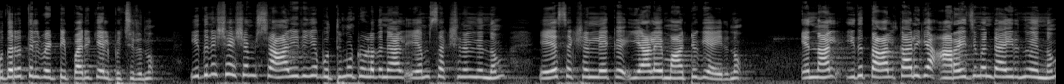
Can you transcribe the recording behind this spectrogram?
ഉദരത്തിൽ വെട്ടി പരിക്കേൽപ്പിച്ചിരുന്നു. ഇതിനുശേഷം ശാരീരിക ബുദ്ധിമുട്ടുള്ളതിനാൽ എം സെക്ഷനിൽ നിന്നും എ സെക്ഷനിലേക്ക് ഇയാളെ മാറ്റുകയായിരുന്നു. എന്നാൽ ഇത് താൽക്കാലിക അറേഞ്ച്മെന്റ് ആയിരുന്നുവെന്നും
